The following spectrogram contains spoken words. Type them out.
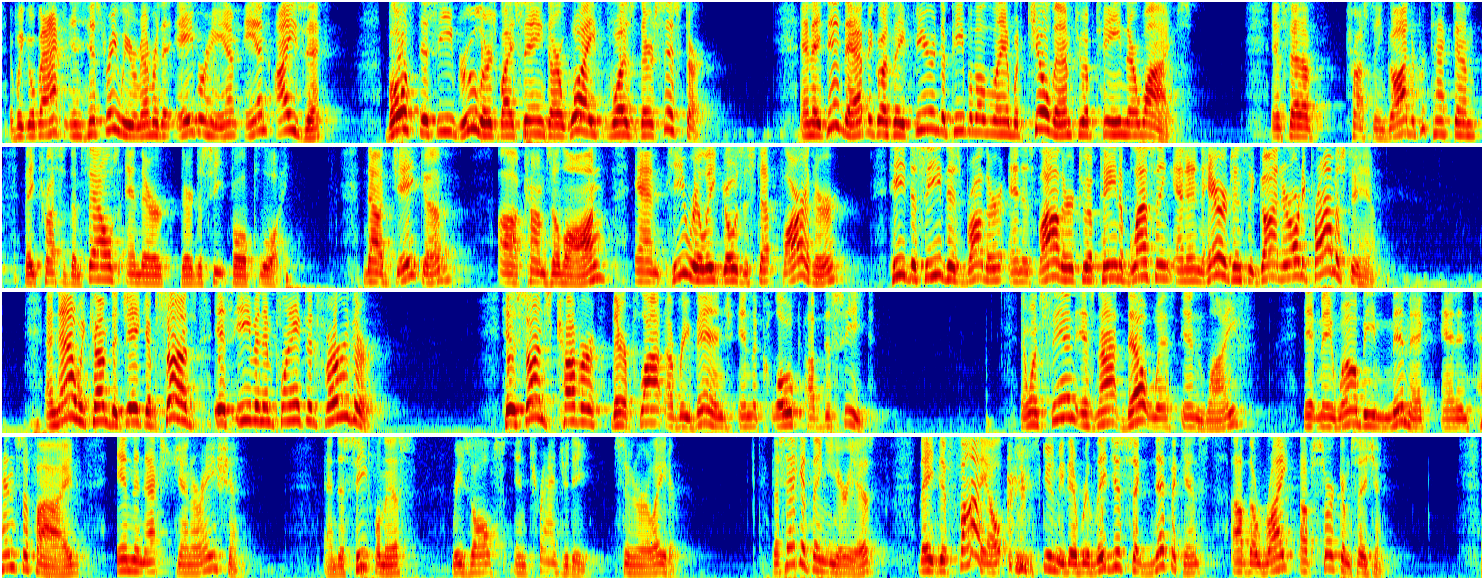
If we go back in history, we remember that Abraham and Isaac both deceived rulers by saying their wife was their sister. And they did that because they feared the people of the land would kill them to obtain their wives. Instead of trusting God to protect them, they trusted themselves and their, their deceitful ploy. Now, Jacob uh, comes along and he really goes a step farther he deceived his brother and his father to obtain a blessing and an inheritance that God had already promised to him. And now we come to Jacob's sons, it's even implanted further. His sons cover their plot of revenge in the cloak of deceit. And when sin is not dealt with in life, it may well be mimicked and intensified in the next generation and deceitfulness results in tragedy sooner or later. The second thing here is They defile, excuse me, the religious significance of the rite of circumcision.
